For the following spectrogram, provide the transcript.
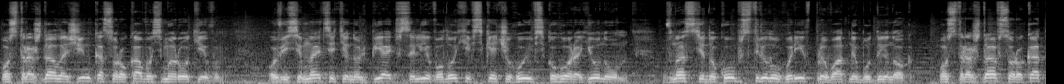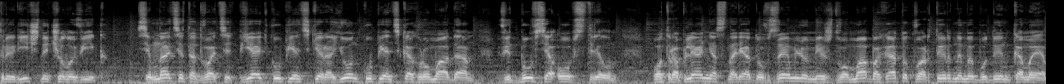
Постраждала жінка 48 років. О 18.05 в селі Волохівське Чугуївського району внаслідок обстрілу горів приватний будинок. Постраждав 43-річний чоловік. 17.25 Куп'янський район, Куп'янська громада. Відбувся обстріл. Потрапляння снаряду в землю між двома багатоквартирними будинками.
